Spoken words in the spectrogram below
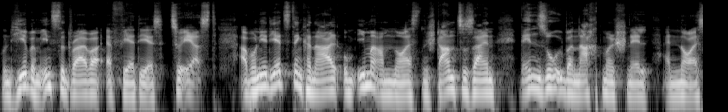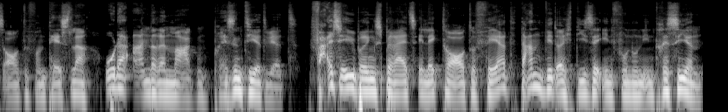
und hier beim Instadriver erfährt ihr es zuerst. Abonniert jetzt den Kanal, um immer am neuesten Stand zu sein, wenn so über Nacht mal schnell ein neues Auto von Tesla oder anderen Marken präsentiert wird. Falls ihr übrigens bereits Elektroauto fährt, dann wird euch diese Info nun interessieren.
